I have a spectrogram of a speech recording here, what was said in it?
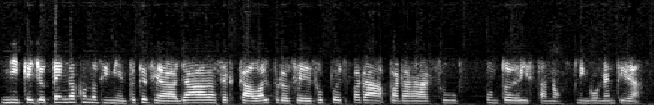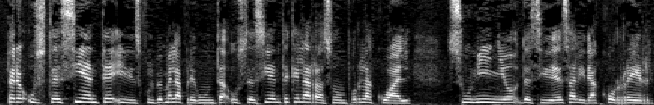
ni que yo tenga conocimiento que se haya acercado al proceso pues para, para dar su punto de vista, no, ninguna entidad. Pero usted siente, y discúlpeme la pregunta, ¿usted siente que la razón por la cual su niño decide salir a correr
